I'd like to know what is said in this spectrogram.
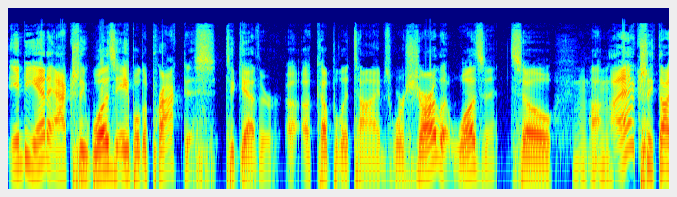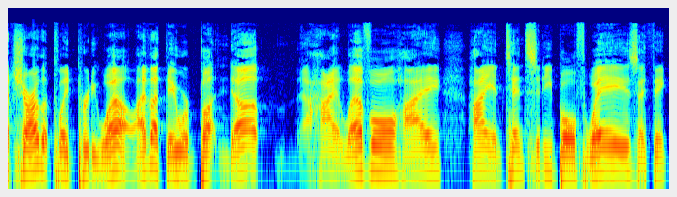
Indiana actually was able to practice together a, a, couple of times where Charlotte wasn't. So mm-hmm. I actually thought Charlotte played pretty well. I thought they were buttoned up high level, high high intensity both ways. I think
